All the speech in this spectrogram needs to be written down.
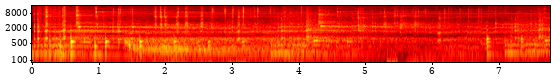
Thank you.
